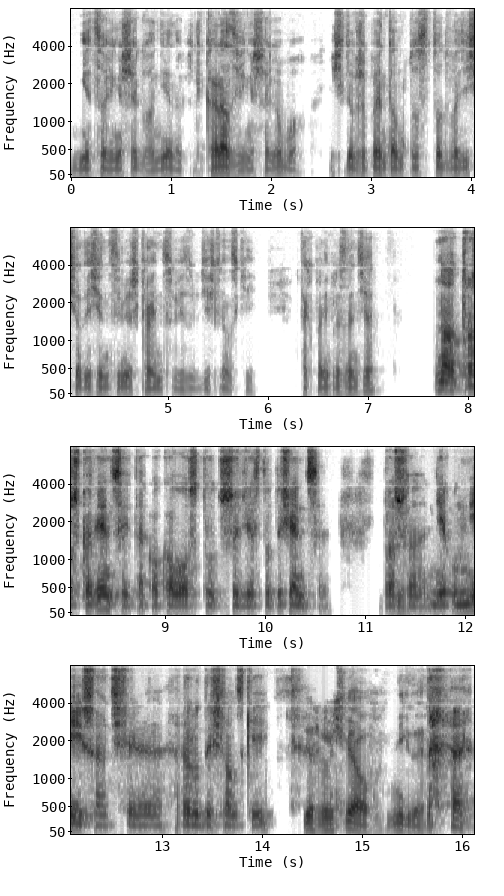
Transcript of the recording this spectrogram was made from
nieco większego, nie no, kilka razy większego, bo jeśli dobrze pamiętam, to 120 tysięcy mieszkańców jest w Śląskiej. Tak, panie prezydencie? No, troszkę więcej, tak około 130 tysięcy. Proszę nie umniejszać e, Rudy Śląskiej. Jest bym śmiał, nigdy.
